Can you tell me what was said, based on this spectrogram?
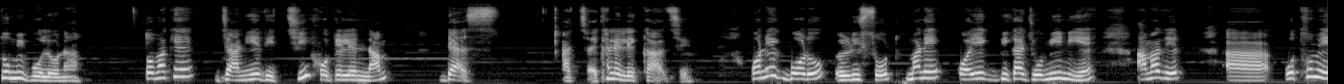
তুমি বলো না। তোমাকে জানিয়ে দিচ্ছি হোটেলের নাম। ড্যাশ আচ্ছা এখানে লেখা আছে, অনেক বড় রিসোর্ট মানে কয়েক বিঘা জমি নিয়ে আমাদের প্রথমে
